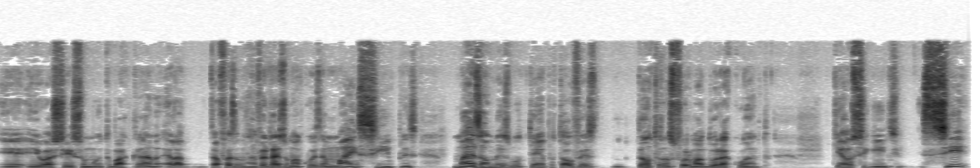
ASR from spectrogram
e, eu achei isso muito bacana, ela está fazendo, na verdade, uma coisa mais simples, mas ao mesmo tempo talvez tão transformadora quanto. Que é o seguinte: se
